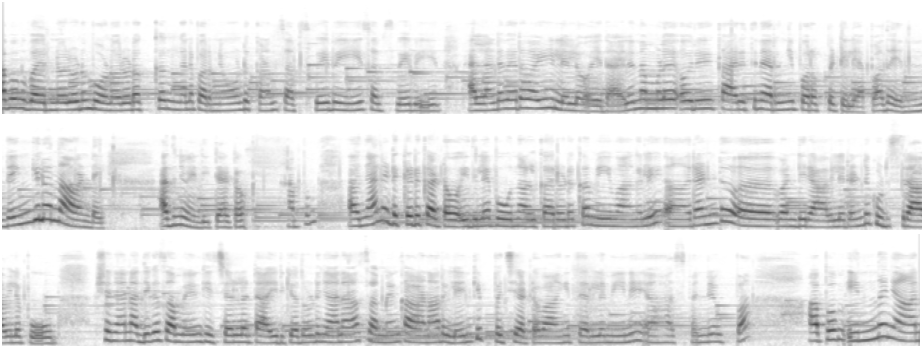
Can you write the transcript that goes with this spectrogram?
അപ്പോൾ വരുന്നവരോടും പോണവരോടൊക്കെ ഇങ്ങനെ പറഞ്ഞുകൊണ്ട് നിൽക്കണം സബ്സ്ക്രൈബ് ചെയ്യും സബ്സ്ക്രൈബ് ചെയ്യും. അല്ലാണ്ട് വേറെ വഴിയില്ലല്ലോ. ഏതായാലും നമ്മൾ ഒരു കാര്യത്തിന് ഇറങ്ങി പുറപ്പെട്ടില്ലേ? അപ്പോൾ അത് എന്തെങ്കിലും ഒന്നാവണ്ടേ അതിന് വേണ്ടിയിട്ടാട്ടോ. അപ്പം ഞാൻ ഇടയ്ക്കിടയ്ക്ക് കേട്ടോ ഇതിലെ പോകുന്ന ആൾക്കാരോടൊക്കെ മീൻ വാങ്ങൽ രണ്ട് വണ്ടി രാവിലെ രണ്ട് കുടിസ് രാവിലെ പോവും. പക്ഷെ ഞാൻ അധിക സമയം കിച്ചണിലിട്ടായിരിക്കും. അതുകൊണ്ട് ഞാൻ ആ സമയം കാണാറില്ല. എനിക്ക് ഇപ്പച്ചി കേട്ടോ വാങ്ങിത്തരൽ മീൻ ഹസ്ബൻഡിന്റെ ഉപ്പ. അപ്പം ഇന്ന് ഞാൻ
